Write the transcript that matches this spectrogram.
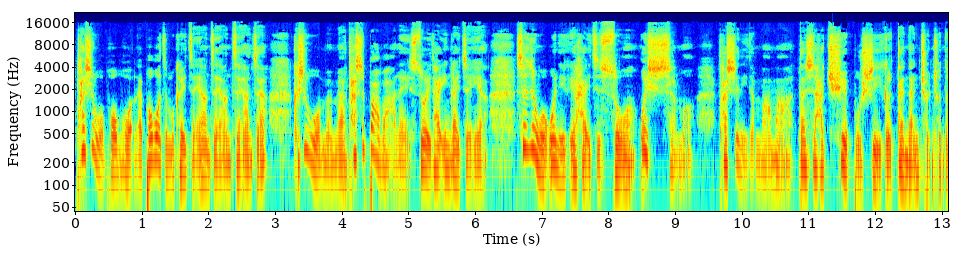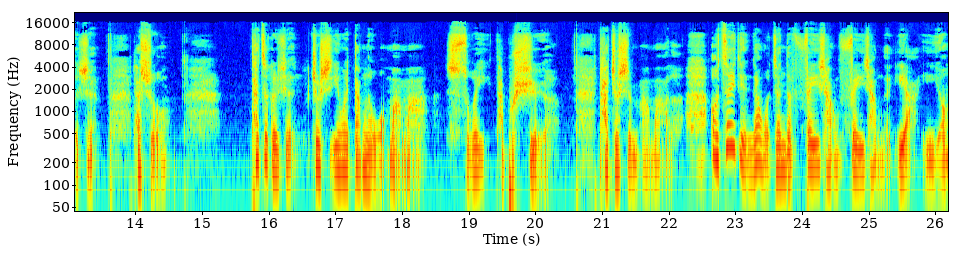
她是我婆婆呢，婆婆怎么可以怎样怎样怎样怎样？可是我们没有，他是爸爸呢，所以他应该怎样？甚至我问一个孩子说，为什么？她是你的妈妈，但是她却不是一个单单纯纯的人。她说，她这个人就是因为当了我妈妈，所以她不是了。她就是妈妈了哦，这一点让我真的非常非常的讶异哦，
